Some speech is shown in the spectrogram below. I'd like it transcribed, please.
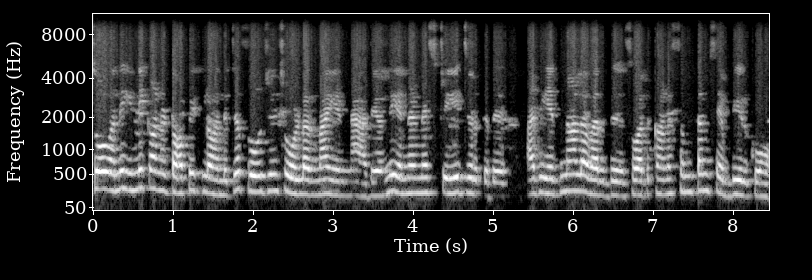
ஸோ வந்து இன்னைக்கான டாபிக்ல வந்துட்டு ஃப்ரோசன் ஷோல்டர்னா என்ன? அது வந்து என்னென்ன ஸ்டேஜ் இருக்குது? அது எதனால வருது? ஸோ அதுக்கான சிம்டம்ஸ் எப்படி இருக்கும்?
